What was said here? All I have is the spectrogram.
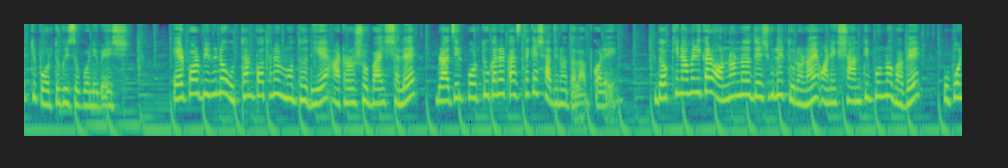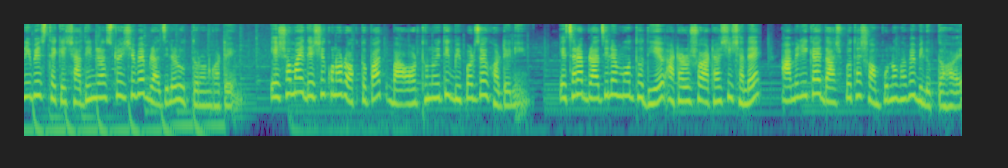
একটি পর্তুগিজ উপনিবেশ। এরপর বিভিন্ন উত্থান পতনের মধ্য দিয়ে আঠারোশো বাইশ সালে ব্রাজিল পর্তুগালের কাছ থেকে স্বাধীনতা লাভ করে। দক্ষিণ আমেরিকার অন্যান্য দেশগুলির তুলনায় অনেক শান্তিপূর্ণভাবে উপনিবেশ থেকে স্বাধীন রাষ্ট্র হিসেবে ব্রাজিলের উত্তরণ ঘটে। এ সময় দেশে কোনো রক্তপাত বা অর্থনৈতিক বিপর্যয় ঘটেনি। এছাড়া ব্রাজিলের মধ্য দিয়ে আঠারোশো আঠাশি সালে আমেরিকায় দাসপ্রথা সম্পূর্ণভাবে বিলুপ্ত হয়।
